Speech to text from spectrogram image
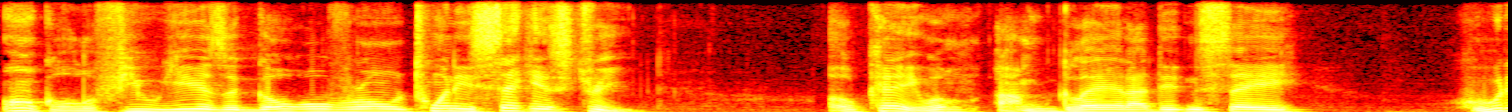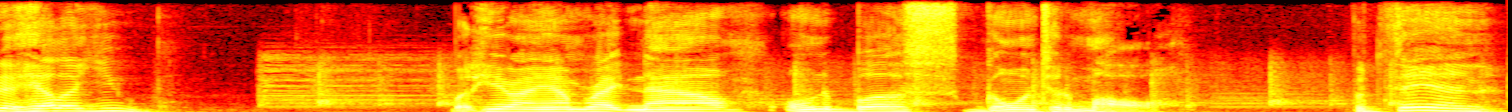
uncle a few years ago over on 22nd Street. Okay, well, I'm glad I didn't say, who the hell are you? But here I am right now on the bus going to the mall. But then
